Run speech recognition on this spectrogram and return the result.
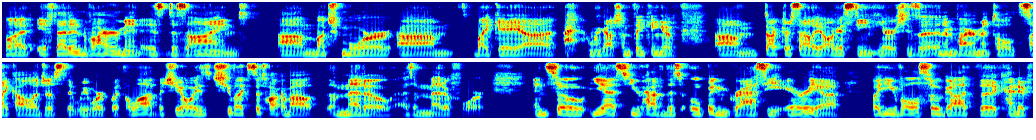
But if that environment is designed um, much more um, like a uh, oh my gosh i'm thinking of um, dr sally augustin here. She's a, an environmental psychologist that we work with a lot but she always she likes to talk about a meadow as a metaphor. And so yes you have this open grassy area but you've also got the kind of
